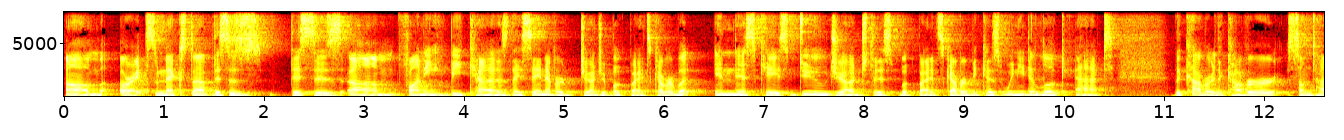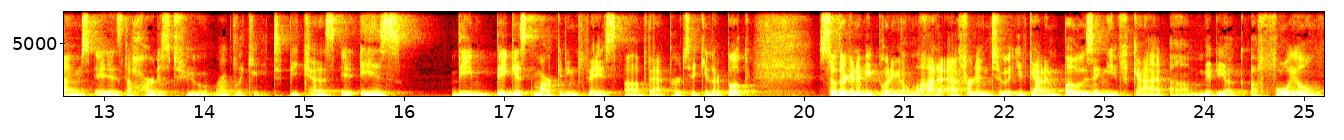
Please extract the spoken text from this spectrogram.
Um, all right, so next up, this is this is um, funny because they say never judge a book by its cover, but in this case, do judge this book by its cover because we need to look at the cover. The cover sometimes is the hardest to replicate because it is the biggest marketing face of that particular book. So they're going to be putting a lot of effort into it. You've got embossing, you've got um, maybe a, a, foil,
